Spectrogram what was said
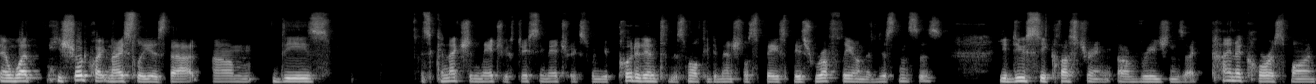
And what he showed quite nicely is that um, these this connection matrix, JC matrix, when you put it into this multidimensional space based roughly on the distances, you do see clustering of regions that kind of correspond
